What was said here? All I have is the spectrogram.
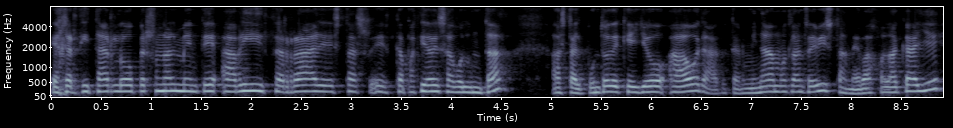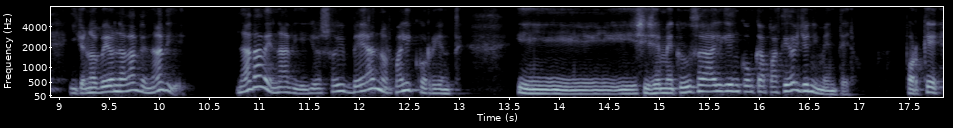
ejercitarlo personalmente, abrir y cerrar estas eh, capacidades a voluntad hasta el punto de que yo ahora terminamos la entrevista, me bajo a la calle y yo no veo nada de nadie, nada de nadie, yo soy vea normal y corriente. Y, si se me cruza alguien con capacidad, yo ni me entero. ¿Por qué?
